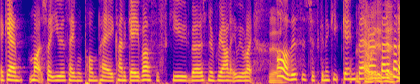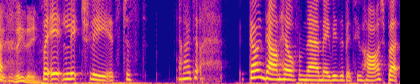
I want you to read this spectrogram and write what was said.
again, much like you were saying with Pompeii, kind of gave us a skewed version of reality. We were like, Yeah. oh, this is just going to keep getting That's better how and it is. better, yeah, better. it's, it's easy. But it literally, it's just, and I don't, going downhill from there maybe is a bit too harsh, but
